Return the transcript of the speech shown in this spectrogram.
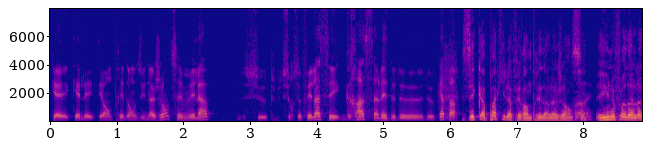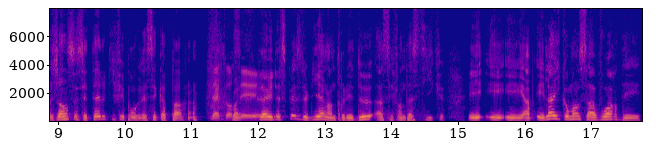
qu'elle était entrée dans une agence, mais là, sur, ce fait-là, c'est grâce à l'aide de, de Kappa. C'est Kappa qui l'a fait rentrer dans l'agence. Et une fois dans l'agence, c'est elle qui fait progresser Kappa. D'accord. Il y a une espèce de lien entre les deux assez fantastique. Et, et, et, là, ils commencent à avoir des,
